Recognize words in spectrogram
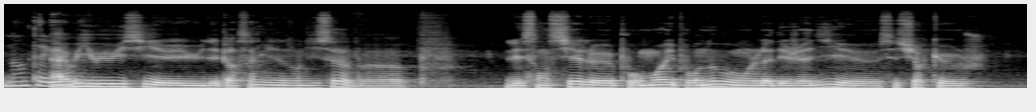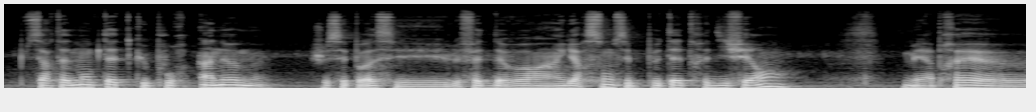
non, t'as eu. Ah oui, oui, oui, si, il y a eu des personnes qui nous ont dit ça. Bah, L'essentiel pour moi et pour nous, on l'a déjà dit, c'est sûr que je- certainement peut-être que pour un homme, je sais pas, c'est le fait d'avoir un garçon, c'est peut-être différent. Mais après, euh,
